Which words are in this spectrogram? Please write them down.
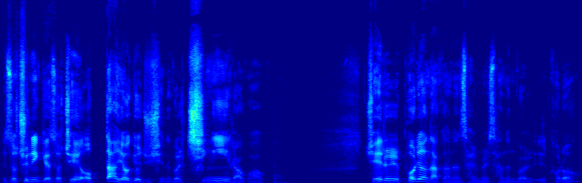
그래서 주님께서 죄 없다 여겨 주시는 걸 칭의라고 하고 죄를 버려 나가는 삶을 사는 걸 일컬어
